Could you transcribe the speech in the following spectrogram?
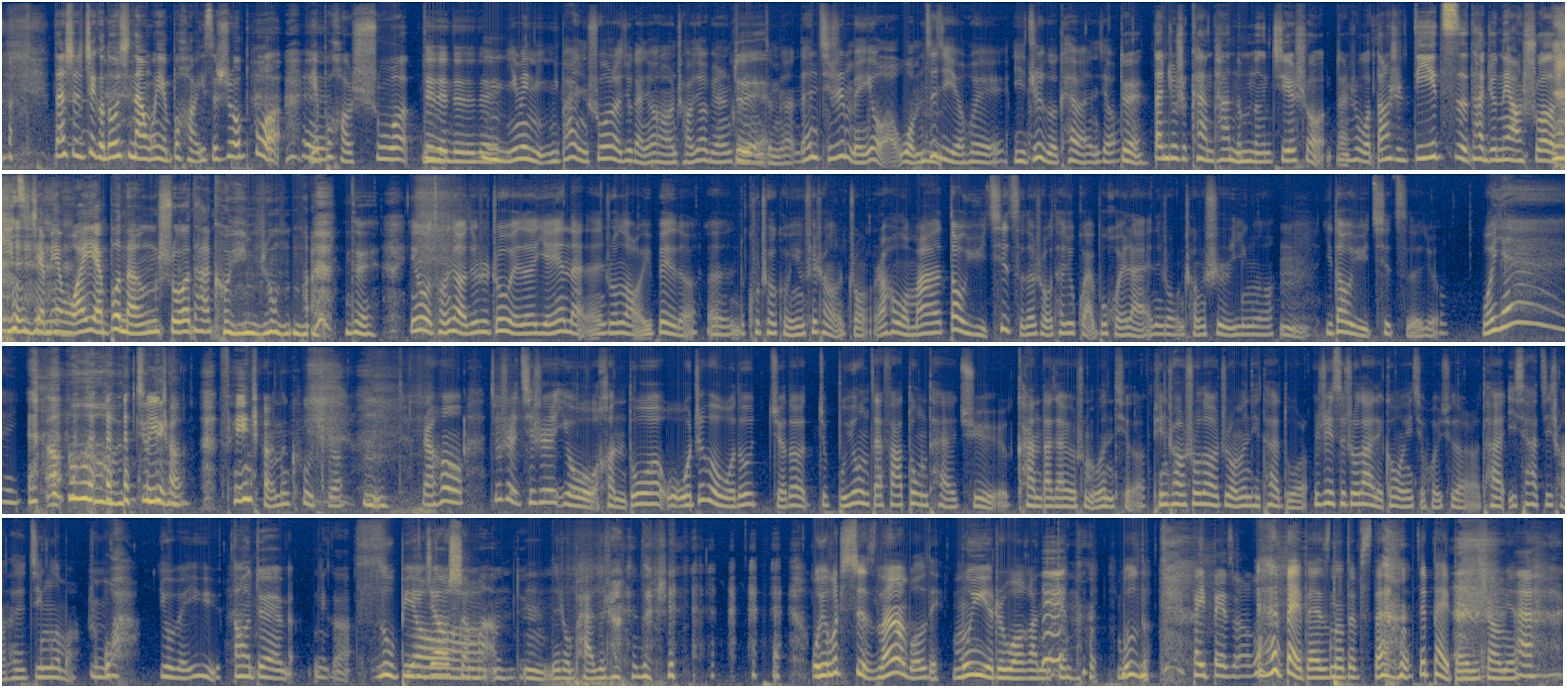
但是这个东西呢，我也不好意思说破，也不好说。对对对对对，因为你你怕你说了，就感觉好像嘲笑别人可以怎么样，但其实没有啊，我们自己也会以这个开玩笑。对，但就是看他能不能接受。但是我当时第一次他就那样说了，第一次见面 我也不能说他口音重嘛。对，因为我从小就是周围的爷爷奶奶那种老一辈的，嗯，库车口音非常的重。然后我妈到语气词的时候，她就拐不回来那种城市音了。嗯，一到语气词就。我耶，非常非常的酷车，嗯，然后就是其实有很多，我我这个我都觉得就不用再发动态去看大家有什么问题了，平常收到这种问题太多了。就这次周大姐跟我一起回去的，她一下机场她就惊了嘛，说哇有维语，哦对，那个路标叫什么？嗯，那种牌子上面的是。我有个孙子啊，不的，母语是我干的，不的，背 背子，背背子，那对不对？在背背子上面，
